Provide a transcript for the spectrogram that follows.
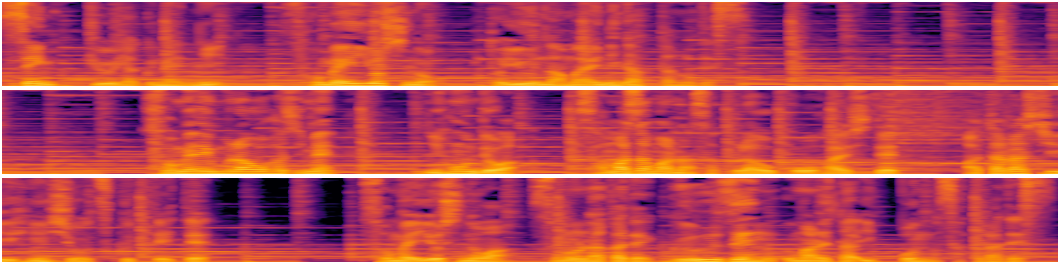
1900年に染井吉野という名前になったのです。染井村をはじめ、日本では様々な桜を交配して新しい品種を作っていて、染井吉野はその中で偶然生まれた一本の桜です。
